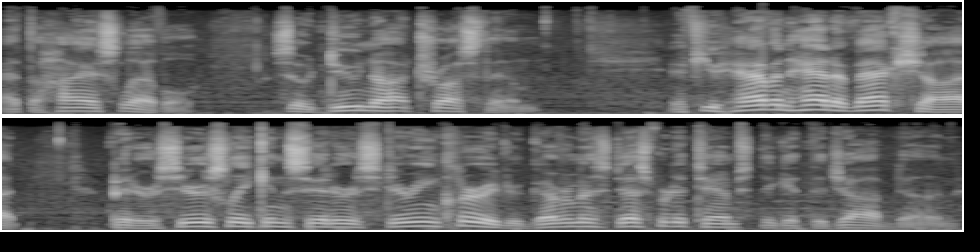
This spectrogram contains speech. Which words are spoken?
at the highest level. So do not trust them. If you haven't had a vac shot, better seriously consider steering clear of your government's desperate attempts to get the job done.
